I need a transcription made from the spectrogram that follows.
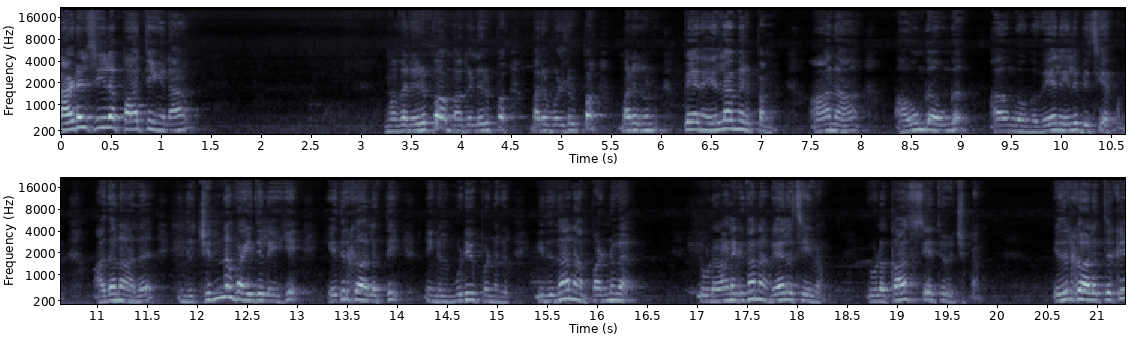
கடைசியில் பார்த்தீங்கன்னா மகன் இருப்பான் மகள் இருப்பான் மருமகள் இருப்பான் மருகன் பேரன் எல்லாமே இருப்பாங்க. ஆனால் அவங்க அவங்க அவங்கவுங்க வேலையில் பிஸியாக இருப்பாங்க அதனால் இந்த சின்ன வயதிலேயே எதிர்காலத்தை நீங்கள் முடிவு பண்ணுங்கள். இதுதான் நான் பண்ணுவேன். இவ்வளோ நாளைக்கு தான் நான் வேலை செய்வேன். இவ்வளோ காசு சேர்த்து வச்சுப்பேன். எதிர்காலத்துக்கு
